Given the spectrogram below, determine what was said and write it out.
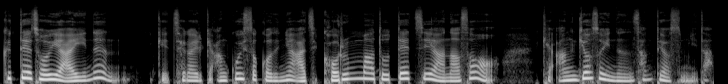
그때 저희 아이는 이렇게 제가 이렇게 안고 있었거든요. 아직 걸음마도 떼지 않아서 이렇게 안겨서 있는 상태였습니다.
